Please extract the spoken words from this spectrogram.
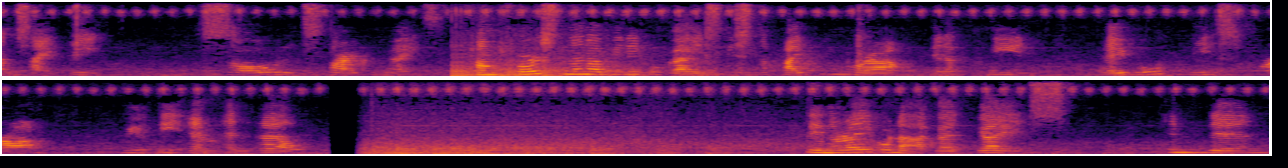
anxiety. So, let's start guys. Ang first na nabili ko guys is the Piping Rock Melatonin. I bought this from Beauty M&L. Tinry ko na agad guys. And then,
